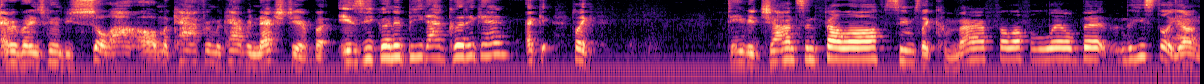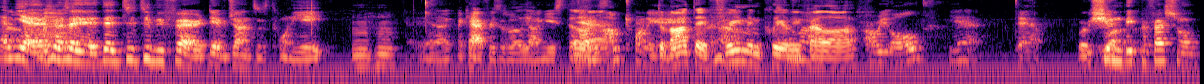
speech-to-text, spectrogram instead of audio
everybody's gonna be so hot. Oh, McCaffrey, McCaffrey next year, but is he gonna be that good again? Ag- Like David Johnson fell off. Seems like Kamara fell off a little bit. He's still young. Though. yeah, I was gonna say to, to, to be fair, David Johnson's 28. Mm-hmm. You know, McCaffrey's a little young. He's still. Yeah. I'm 28. Devonta. Freeman clearly So am I. fell off. Are we old? Yeah. Damn. We shouldn't be professional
